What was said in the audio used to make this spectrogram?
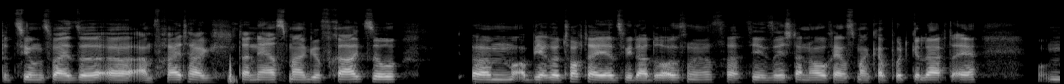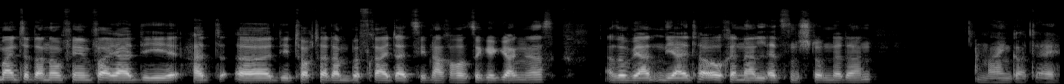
beziehungsweise äh, am Freitag dann erstmal gefragt, so, ähm, ob ihre Tochter jetzt wieder draußen ist. Hat die sich dann auch erstmal kaputt gelacht, ey. Und meinte dann auf jeden Fall, ja, die hat äh, die Tochter dann befreit, als sie nach Hause gegangen ist. Also wir hatten die Alte auch in der letzten Stunde dann. Mein Gott, ey.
